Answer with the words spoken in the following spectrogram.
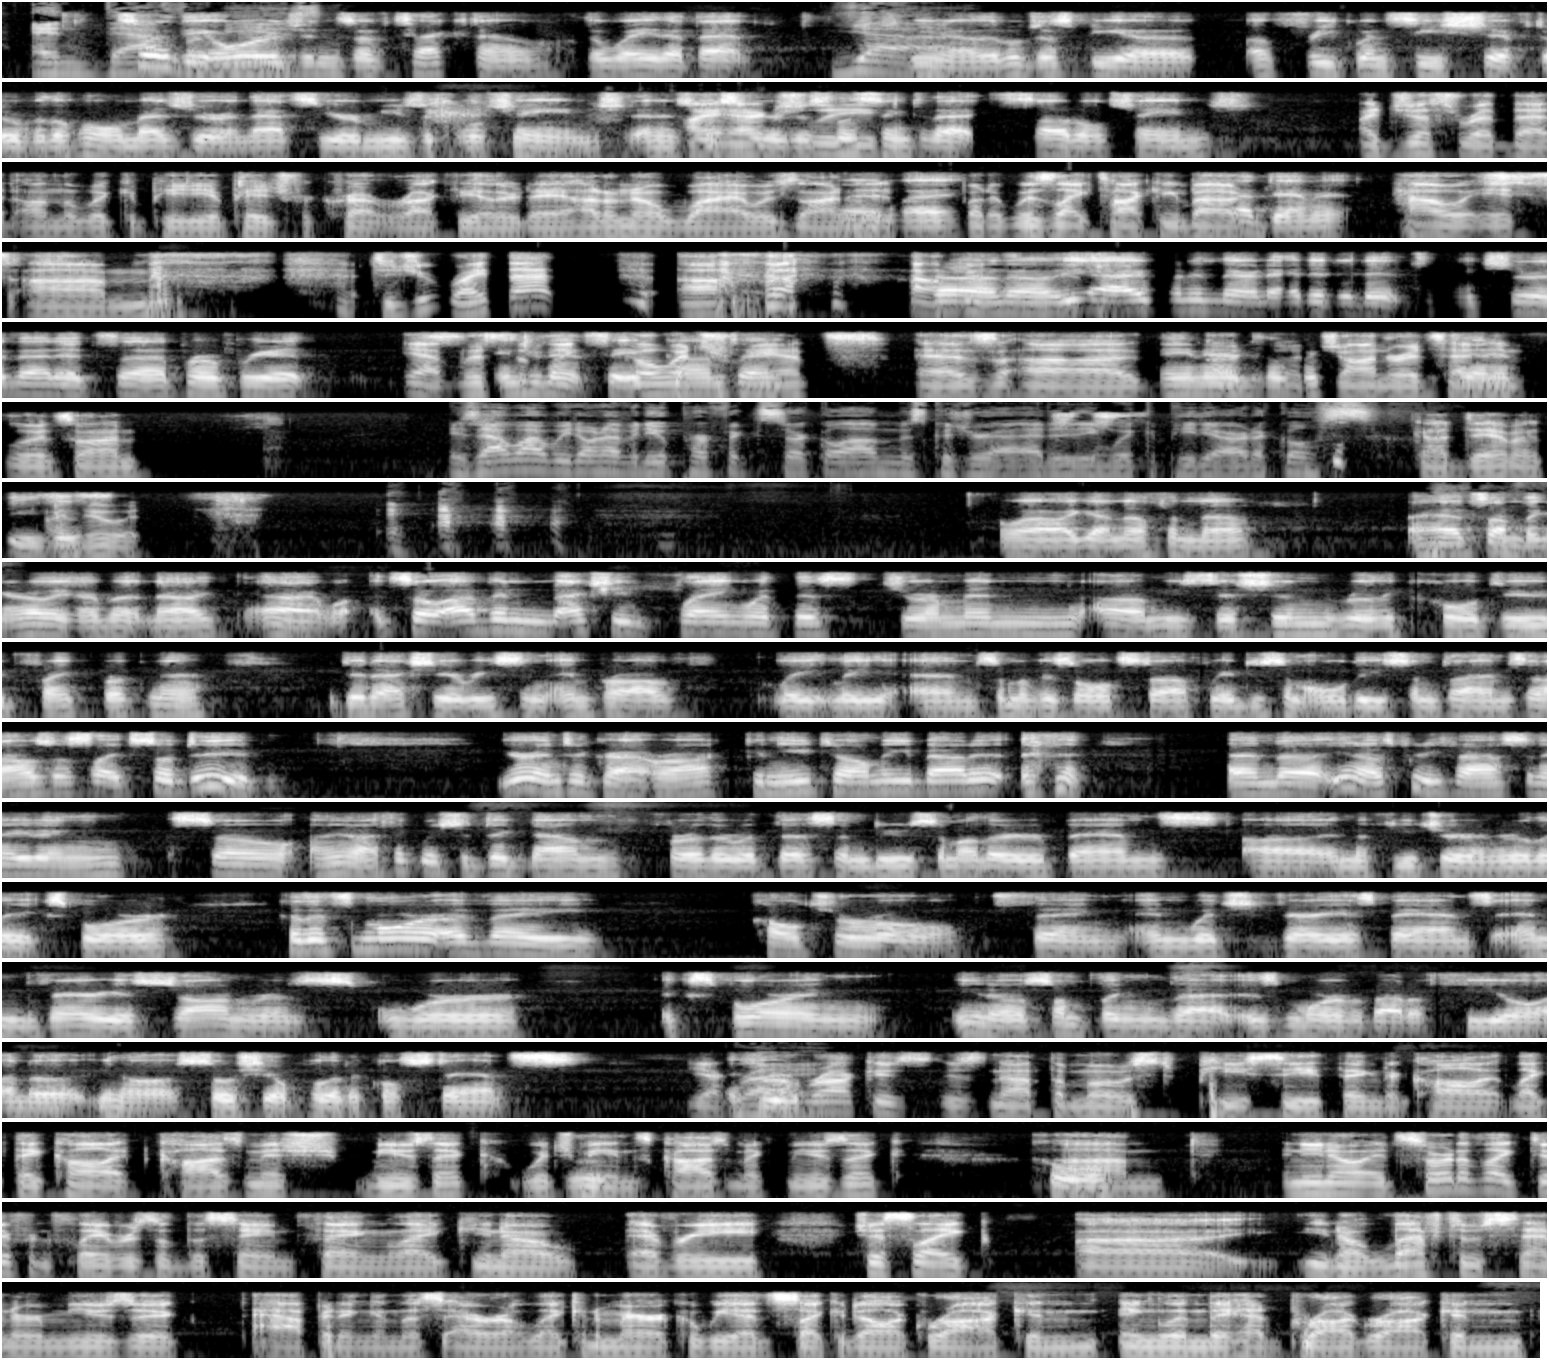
And that sort of the me is- origins of techno, the way that that yeah, you know, it'll just be a, a frequency shift over the whole measure, and that's your musical change. And it's I just you're just listening to that subtle change. I just read that on the Wikipedia page for Krautrock the other day. I don't know why I was on No it, way. but it was like talking about God damn it! how it's. Um, did you write that? Uh, No, no, yeah, I went in there and edited it to make sure that it's uh, appropriate. yeah, s- listed internet like safe Go content. Trance as uh, Maynard, a, the a genre it's had influence on. Is that why we don't have a new Perfect Circle album? Is because you're editing Wikipedia articles? God damn it! Jesus. I knew it. Wow, I got nothing now. I had something earlier, but now. I, all right, well, so I've been actually playing with this German uh, musician, really cool dude, Frank Bruckner. He did actually a recent improv lately, and some of his old stuff. We do some oldies sometimes, and I was just like, "So, dude, you're into Krautrock. Can you tell me about it?" and uh, you know, it's pretty fascinating. So, I mean, I think we should dig down further with this and do some other bands uh, in the future and really explore because it's more of a cultural thing in which various bands and various genres were exploring you know something that is more of about a feel and a you know a socio-political stance Yeah, you- Krautrock is, is not the most PC thing to call it. Like they call it cosmic music, which Mm. means cosmic music. cool Um, and you know, it's sort of like different flavors of the same thing. Like you know, every just like uh, you know, left of center music happening in this era. Like in America, we had psychedelic rock. In England, they had prog rock, and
